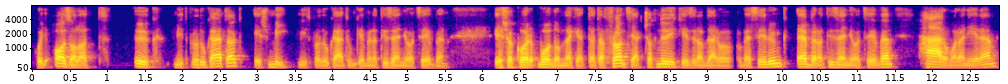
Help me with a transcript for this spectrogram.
hogy az alatt ők mit produkáltak, és mi mit produkáltunk ebben a 18 évben és akkor mondom neked, tehát a franciák csak női kézilabdáról beszélünk, ebben a 18 évben három aranyérem,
